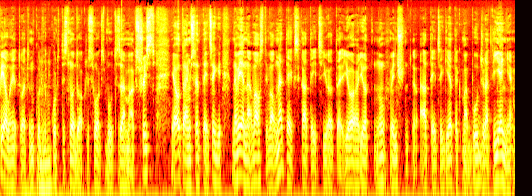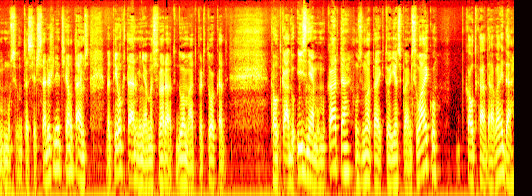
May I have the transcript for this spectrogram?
pielietot un kur, mm -hmm. kur tas nodokļu sloks būtu zemāks. Šis jautājums attiecīgi nevienā valstī vēl netiek skatīts, jo, jo, jo nu, viņš attiecīgi ietekmē budžeta ieņēmumus, un tas ir sarežģīts jautājums, bet ilgtermiņā mēs varētu domāt par to, ka kaut kādu izņēmumu kārtā uz noteiktu iespējams laiku kaut kādā veidā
